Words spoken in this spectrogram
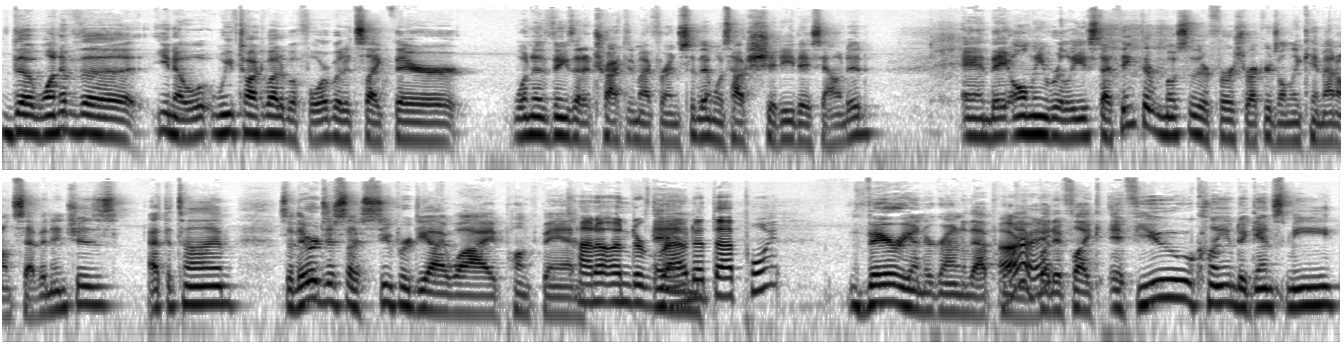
the one of the you know we've talked about it before but it's like they're one of the things that attracted my friends to them was how shitty they sounded and they only released i think their most of their first records only came out on seven inches at the time so they were just a super diy punk band Kind of underground And- at that point. Very underground at that point. Right. But if like if you claimed against me,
